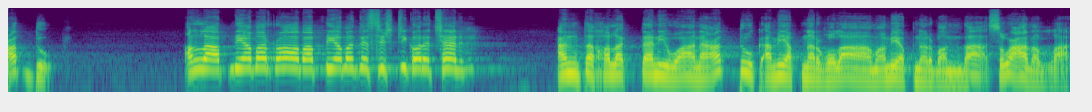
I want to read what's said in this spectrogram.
আবদুক। আল্লাহ, আপনি আমার রব, আপনি আমাকে সৃষ্টি করেছেন। আন্তা খলাক্তানি ওয়ানা আত্তুক আমি আপনার গোলাম, আমি আপনার বান্দা। সোহান আল্লাহ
